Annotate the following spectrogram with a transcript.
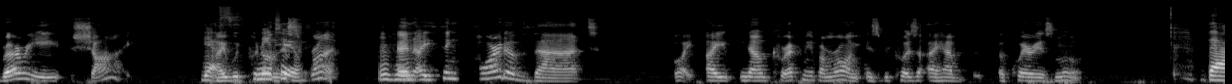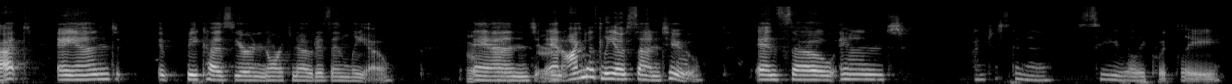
very shy. yes I would put me on too this front. Mhm. And I think part of that, I, I now correct me if I'm wrong, is because I have Aquarius moon. that and it, because your north node is in leo Okay, and all and i'm a leo sun too and so and i'm just gonna see really quickly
